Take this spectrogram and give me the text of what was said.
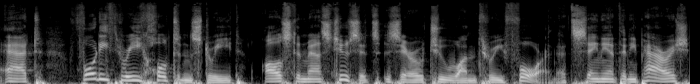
at 43 Holton Street, Allston, Massachusetts 02134. That's St. Anthony Parish,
